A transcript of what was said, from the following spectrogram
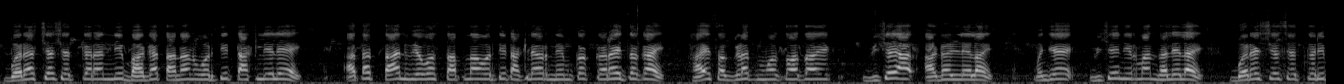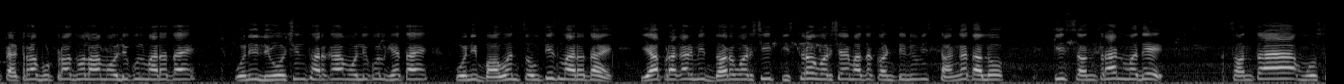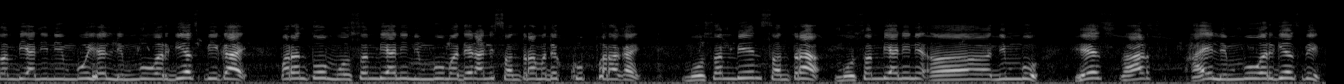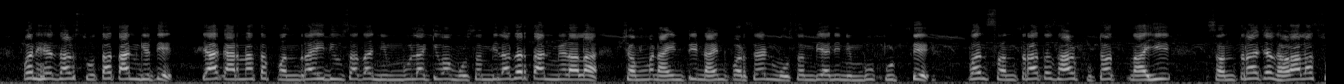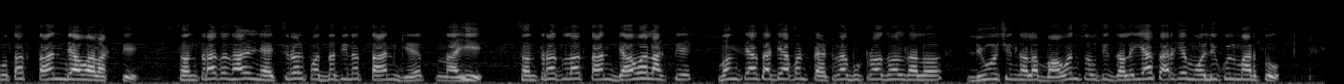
बऱ्याचशा शेतकऱ्यांनी बागा ताणांवरती टाकलेले आहे. आता ताण व्यवस्थापनावरती टाकल्यावर नेमकं करायचं काय? हा हे सगळ्यात महत्त्वाचा एक विषय आढळलेला आहे. म्हणजे विषय निर्माण झालेला आहे. बरेचसे शेतकरी पॅट्रा बुट्राझोल हा मौलिकूल मारत आहे. कोणी लिओशिनसारखा मॉलिक्यूल मौलिकूल घेत आहे. कोणी बावन्न चौतीस मारत आहे. या प्रकार मी दरवर्षी तिसरं वर्ष आहे माझं कंटिन्यू मी सांगत आलो की संत्रांमध्ये संत्रा मोसंबी आणि निंबू हे लिंबूवर्गीयच पीक आहे. परंतु मोसंबी आणि निंबूमध्ये आणि संत्रामध्ये खूप फरक आहे. मोसंबी आणि संत्रा मोसंबी आणि नि- निंबू हे झाड आहे लिंबूवर्गीयच पीक. पण हे झाड स्वतः ताण घेते. त्या कारणास्तव पंधराही दिवसाचा निंबूला किंवा मोसंबीला जर ताण मिळाला शंभर नाईन्टी नाईन पर्सेंट मोसंबी आणि निंबू फुटते. पण संत्राचं झाड फुटत नाही. संत्राच्या झाडाला स्वतः ताण द्यावा लागते. संत्राचं झाड नॅचरल पद्धतीनं ताण घेत नाही. संत्राला ताण द्यावा लागते. मग त्यासाठी आपण पॅट्रा बुट्राझॉल झालं लिओशिन झालं बावन्न चौतीस झालं यासारखे मॉलिक्यूल मारतो.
